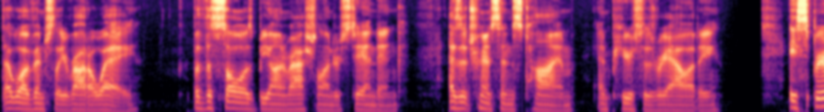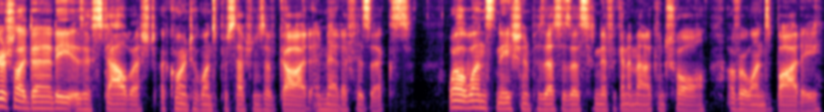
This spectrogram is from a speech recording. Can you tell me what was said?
that will eventually rot away, but the soul is beyond rational understanding, as it transcends time and pierces reality. A spiritual identity is established according to one's perceptions of God and metaphysics. While one's nation possesses a significant amount of control over one's body,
